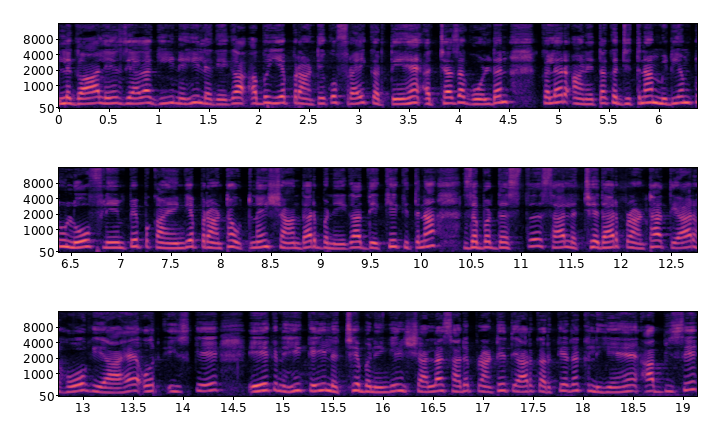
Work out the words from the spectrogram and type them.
लगा लें, ज़्यादा घी नहीं लगेगा। अब ये परांठे को फ्राई करते हैं। अच्छा सा गोल्डन कलर आने तक जितना मीडियम टू लो फ्लेम पे पकाएँगे, परांठा उतना ही शानदार बनेगा। देखिए कितना ज़बरदस्त सा लच्छेदार परांठा तैयार हो गया है और इसके एक नहीं, कई लच्छे बनेंगे। इंशाल्लाह सारे परांठे तैयार करके रख लिए हैं। अब इसे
